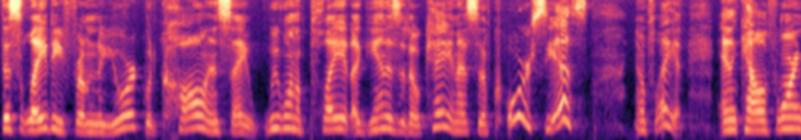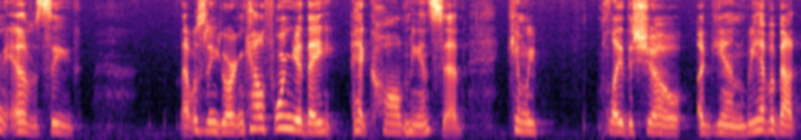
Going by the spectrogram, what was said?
this lady from New York would call and say, "We want to play it again. Is it okay?" And I said, "Of course, yes, I'll play it." And in California, uh, see, that was New York. In California, they had called me and said, "Can we play the show again?" We have about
